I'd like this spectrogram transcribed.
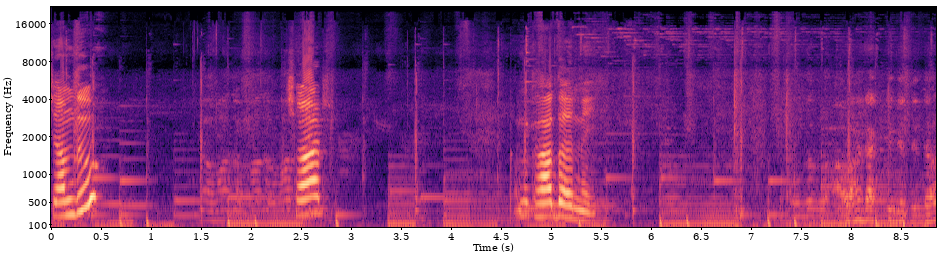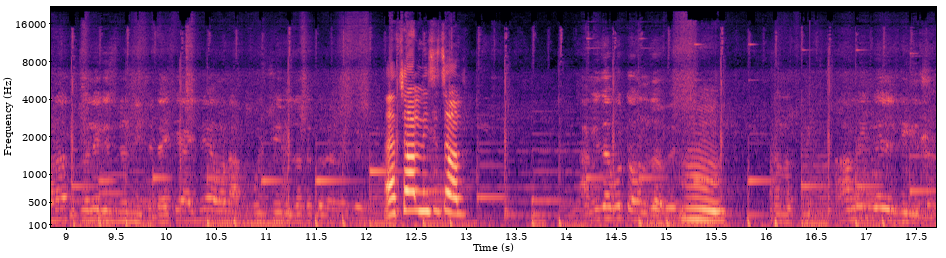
চান্দু? সর আমি খাওয়া দাওয়া নেই। চল নিচে। চল আমি যাব তখন যাবে। হুম। আমি গেলে দিকে যাব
